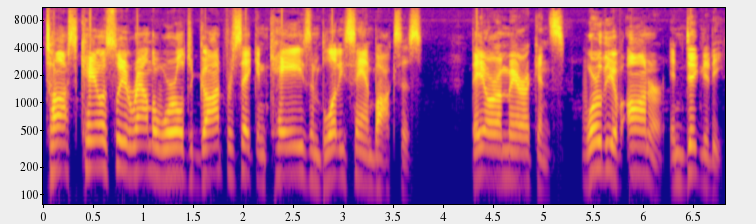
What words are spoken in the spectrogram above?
tossed carelessly around the world to God-forsaken caves and bloody sandboxes. They are Americans, worthy of honor and dignity.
